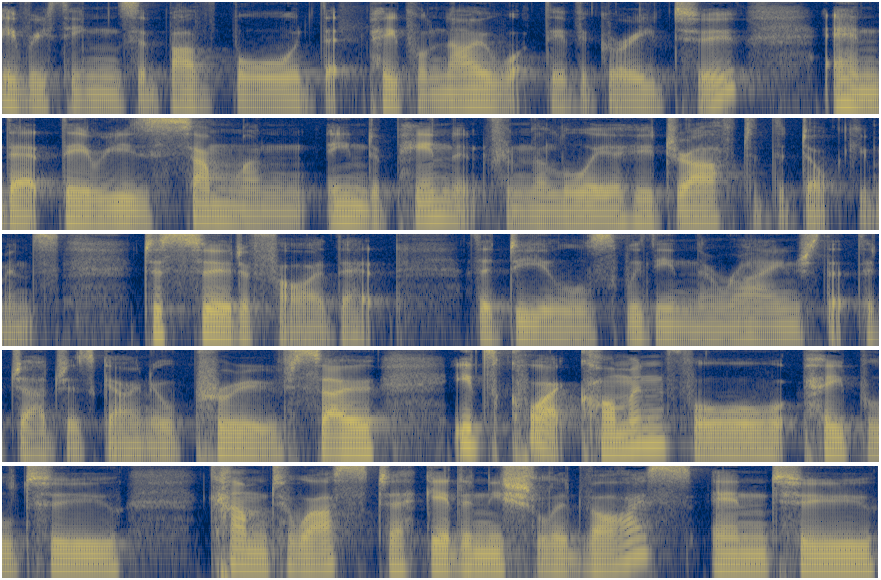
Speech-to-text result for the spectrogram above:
everything's above board, that people know what they've agreed to, and that there is someone independent from the lawyer who drafted the documents to certify that the deals within the range that the judge is going to approve. So it's quite common for people to come to us to get initial advice and to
